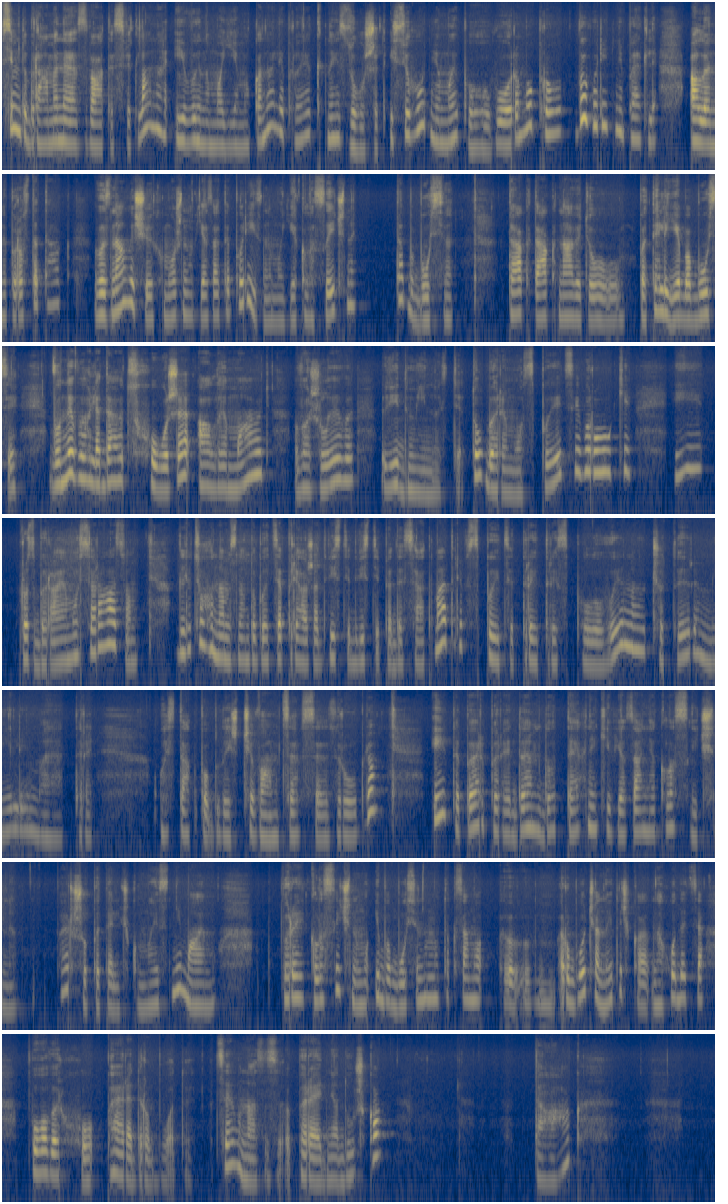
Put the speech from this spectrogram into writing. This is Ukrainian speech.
Всім добра, мене звати Світлана і ви на моєму каналі Проєктний зошит. І сьогодні ми поговоримо про виворітні петлі, але не просто так. Ви знали, що їх можна в'язати по-різному. Є класичний та бабусін. Так, так, навіть у петель є бабусі. Вони виглядають схоже, але мають важливі відмінності. То беремо спиці в руки і розбираємося разом. Для цього нам знадобиться пряжа 200-250 метрів, спиці 3-3,5, 4 мм. Ось так поближче вам це все зроблю. І тепер перейдемо до техніки в'язання класичне. Першу петельку ми знімаємо. При класичному і бабусіному так само е, робоча ниточка знаходиться поверху перед роботою. Це у нас передня дужка. Так,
